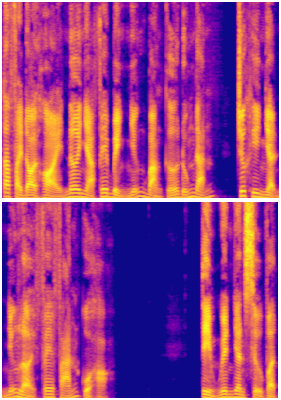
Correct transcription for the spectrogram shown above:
Ta phải đòi hỏi nơi nhà phê bình những bằng cớ đúng đắn trước khi nhận những lời phê phán của họ. Tìm nguyên nhân sự vật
